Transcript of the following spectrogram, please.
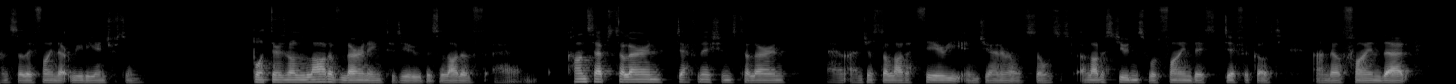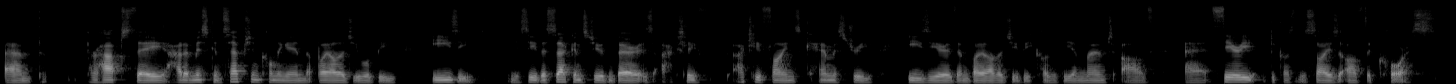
and so they find that really interesting. But there's a lot of learning to do. There's a lot of um, concepts to learn, definitions to learn, um, and just a lot of theory in general. So a lot of students will find this difficult and they'll find that um, perhaps they had a misconception coming in that biology would be easy. You see the second student there is actually actually finds chemistry easier than biology because of the amount of uh, theory, because of the size of the course.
